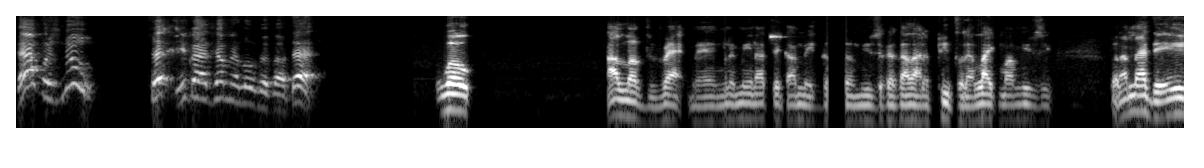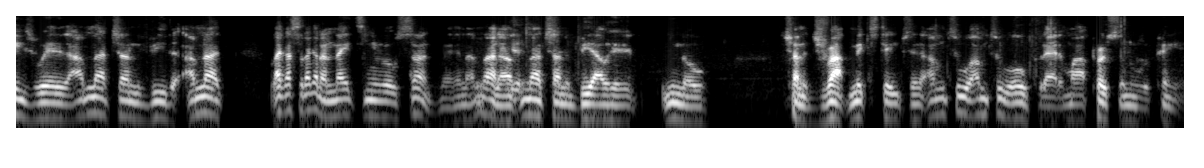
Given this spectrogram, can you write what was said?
that was new. You gotta tell me a little bit about that. Well, I love the rap, man. You know what I mean? I think I make good music. I got a lot of people that like my music. But I'm at the age where I'm not trying to be the I'm not like I said, I got a 19 year old son, man. I'm not out, Yeah. I'm not trying to be out here, you know, trying to drop mixtapes and I'm too I'm too old for that in my personal opinion.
